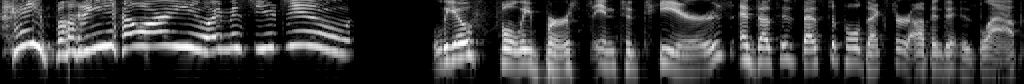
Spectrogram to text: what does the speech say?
Hey, buddy, how are you? I missed you too. Leo fully bursts into tears and does his best to pull Dexter up into his lap.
